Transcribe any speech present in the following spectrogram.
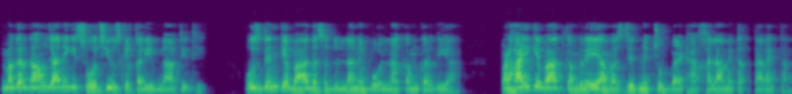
مگر گاؤں جانے کی سوچ ہی اس کے قریب نہ آتی تھی۔ اس دن کے بعد اسد اللہ نے بولنا کم کر دیا۔ پڑھائی کے بعد کمرے یا مسجد میں چپ بیٹھا خلا میں تکتا رہتا۔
